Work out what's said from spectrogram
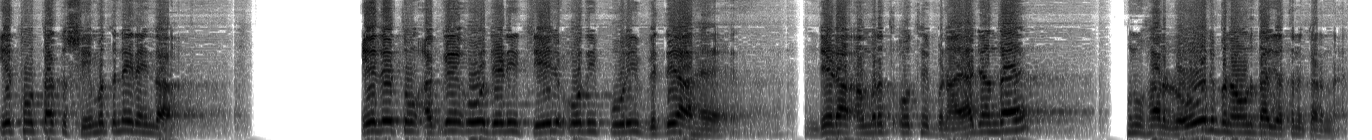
ਇਥੋਂ ਤੱਕ ਸੀਮਤ ਨਹੀਂ ਰਹਿੰਦਾ। ਇਹਦੇ ਤੋਂ ਅੱਗੇ ਉਹ ਜਿਹੜੀ ਚੀਜ਼ ਉਹਦੀ ਪੂਰੀ ਵਿਦਿਆ ਹੈ, ਜਿਹੜਾ ਅੰਮ੍ਰਿਤ ਉਥੇ ਬਣਾਇਆ ਜਾਂਦਾ ਹੈ, ਉਹਨੂੰ ਹਰ ਰੋਜ਼ ਬਣਾਉਣ ਦਾ ਯਤਨ ਕਰਨਾ ਹੈ।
